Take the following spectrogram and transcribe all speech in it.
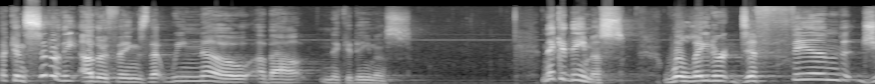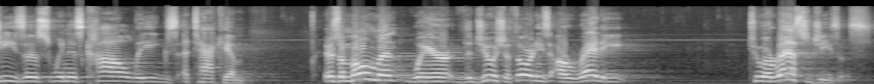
But consider the other things that we know about Nicodemus. Nicodemus will later defend Jesus when his colleagues attack him. There's a moment where the Jewish authorities are ready to arrest Jesus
